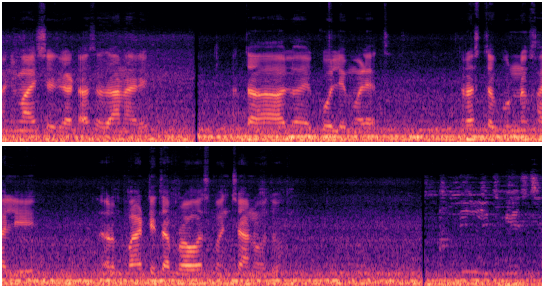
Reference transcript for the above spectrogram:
आणि माळशेज घाट असं जाणार आहे. आता आलो आहे कोलेमळ्यात. रस्ता पूर्ण खाली आहे. जरा पहाटेचा प्रवास पण छान होतो. तर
